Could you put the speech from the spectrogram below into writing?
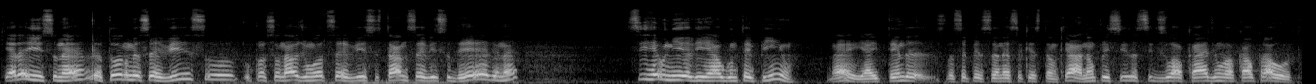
Que era isso, né? Eu estou no meu serviço, o profissional de um outro serviço está no serviço dele, né? Se reunir ali em algum tempinho, né? E aí tendo, você pensando nessa questão que ah, não precisa se deslocar de um local para outro,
